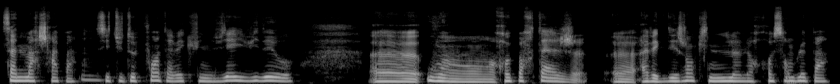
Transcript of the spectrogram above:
ça ne marchera pas. Mmh. si tu te pointes avec une vieille vidéo euh, ou un reportage euh, avec des gens qui ne leur ressemblent pas,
